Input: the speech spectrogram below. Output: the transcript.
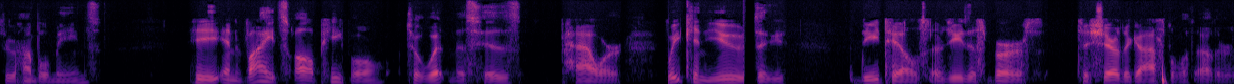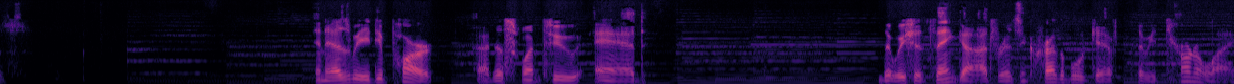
through humble means. He invites all people to witness his power. We can use the details of Jesus' birth to share the gospel with others. And as we depart, I just want to add that we should thank God for his incredible gift of eternal life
